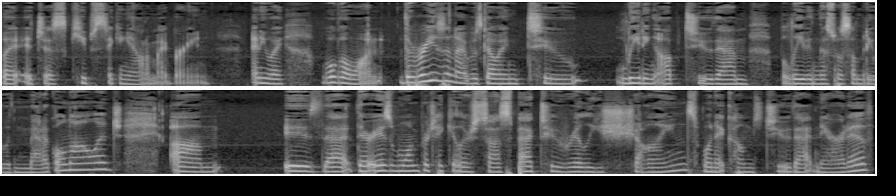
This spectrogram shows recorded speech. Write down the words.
but it just keeps sticking out of my brain. Anyway, we'll go on. The reason I was going to leading up to them believing this was somebody with medical knowledge um, is that there is one particular suspect who really shines when it comes to that narrative.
